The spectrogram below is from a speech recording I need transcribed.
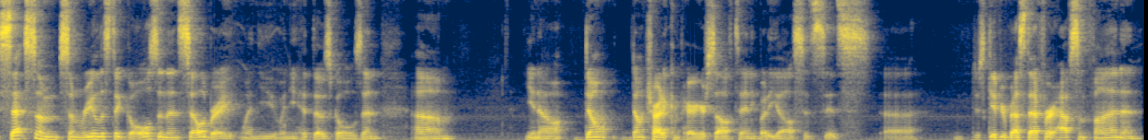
set some some realistic goals and then celebrate when you when you hit those goals and um, you know don't don't try to compare yourself to anybody else. It's it's uh, just give your best effort, have some fun, and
